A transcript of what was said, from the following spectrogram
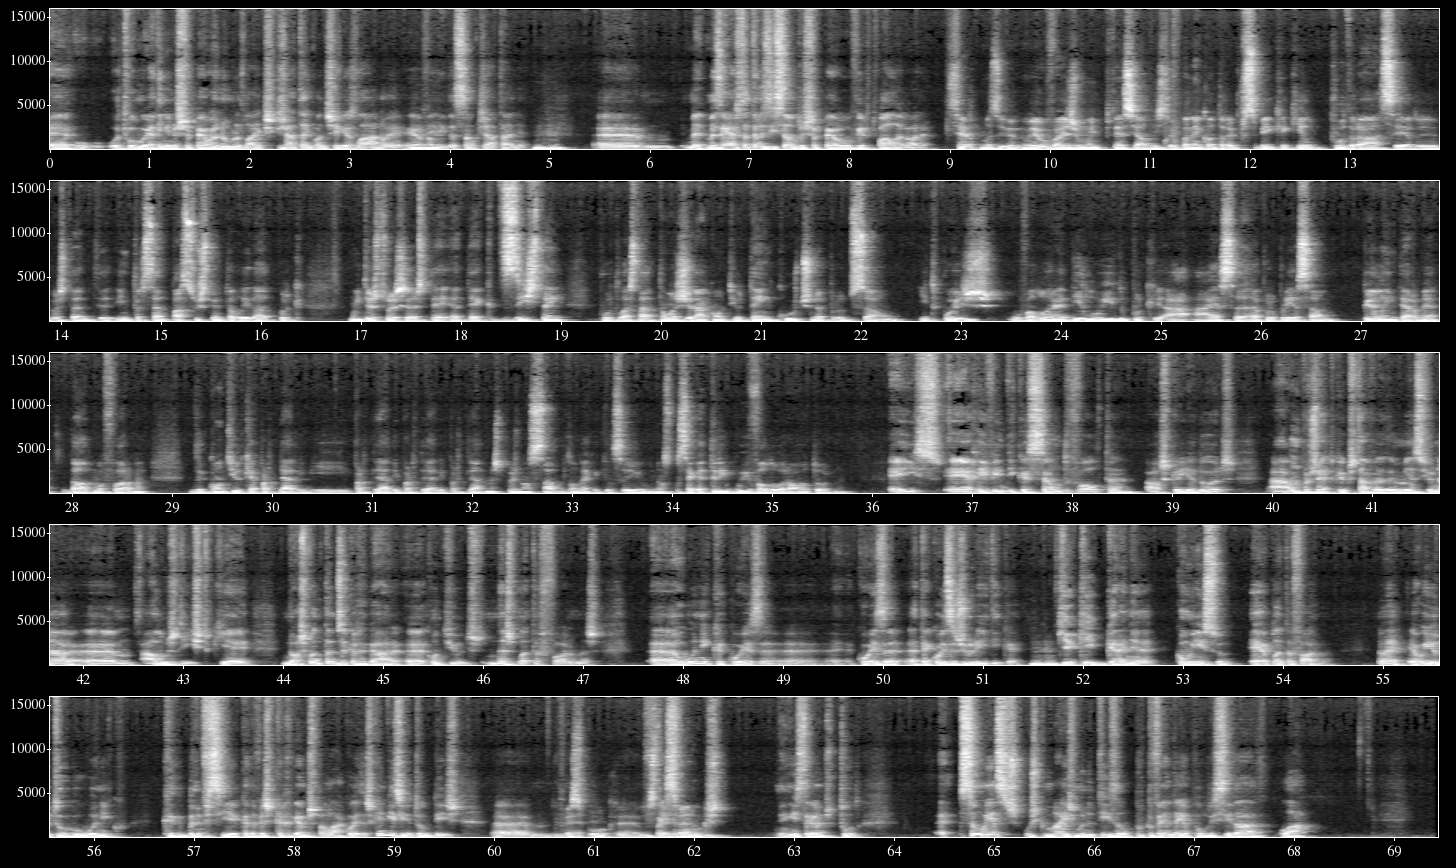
uh, a tua moedinha no chapéu é o número de likes que já tem quando chegas lá, não é? É a uhum. validação que já tenha. Uhum. Um, mas é esta transição do chapéu virtual agora. Certo, mas eu, eu, vejo muito potencial nisto. Eu, quando encontrei, percebi que aquilo poderá ser bastante interessante para a sustentabilidade, porque muitas pessoas até, até que desistem, porque lá está, estão a gerar conteúdo, têm custos na produção e depois o valor é diluído porque há, há essa apropriação pela internet, de alguma forma, de conteúdo que é partilhado e partilhado e partilhado e partilhado, mas depois não se sabe de onde é que aquilo saiu e não se consegue atribuir valor ao autor. Não é? é isso, é a reivindicação de volta aos criadores. Há um projeto que eu gostava de mencionar um, à luz disto, que é nós quando estamos a carregar uh, conteúdos nas plataformas, a única coisa, coisa até coisa jurídica, uhum. que aqui ganha com isso é a plataforma. Não é? é o YouTube o único que beneficia cada vez que carregamos para lá coisas. Quem diz YouTube diz uh, Facebook, uh, Instagram, Facebook, Instagram, tudo. Uh, são esses os que mais monetizam porque vendem a publicidade lá.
